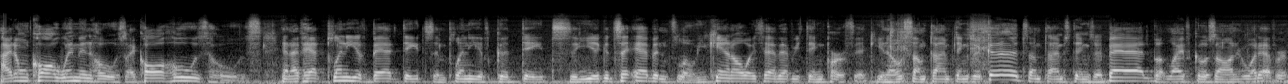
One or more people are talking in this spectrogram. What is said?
I don't call women hoes. I call hoes hoes. And I've had plenty of bad dates and plenty of good dates. You could say ebb and flow. You can't always have everything perfect. You know, sometimes things are good, sometimes things are bad, but life goes on or whatever.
